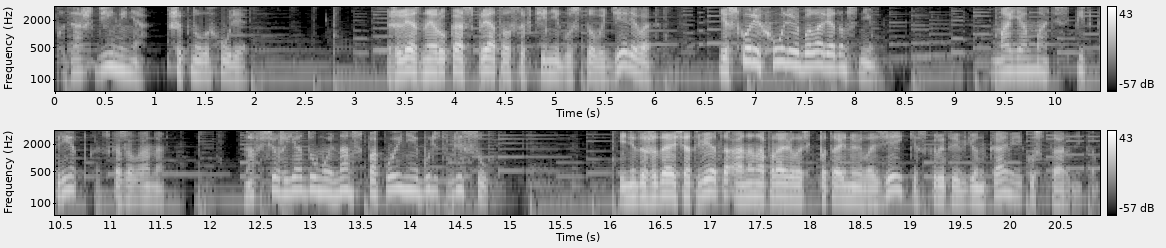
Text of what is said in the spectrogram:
«Подожди меня!» — шепнула Хулия. Железная рука спрятался в тени густого дерева, и вскоре Хулия была рядом с ним. «Моя мать спит крепко», — сказала она, — «но все же, я думаю, нам спокойнее будет в лесу» и, не дожидаясь ответа, она направилась к потайной лазейке, скрытой вьюнками и кустарником.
